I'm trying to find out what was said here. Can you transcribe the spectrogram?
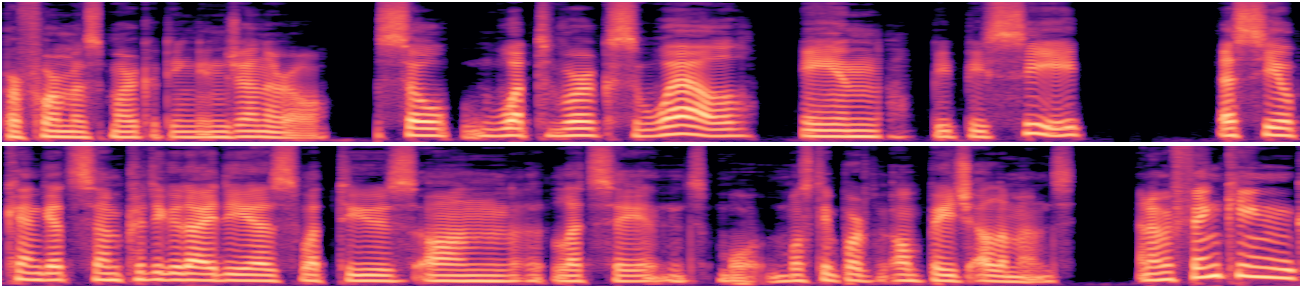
performance marketing in general. So what works well in PPC, SEO can get some pretty good ideas what to use on, let's say, more, most important on page elements. And I'm thinking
